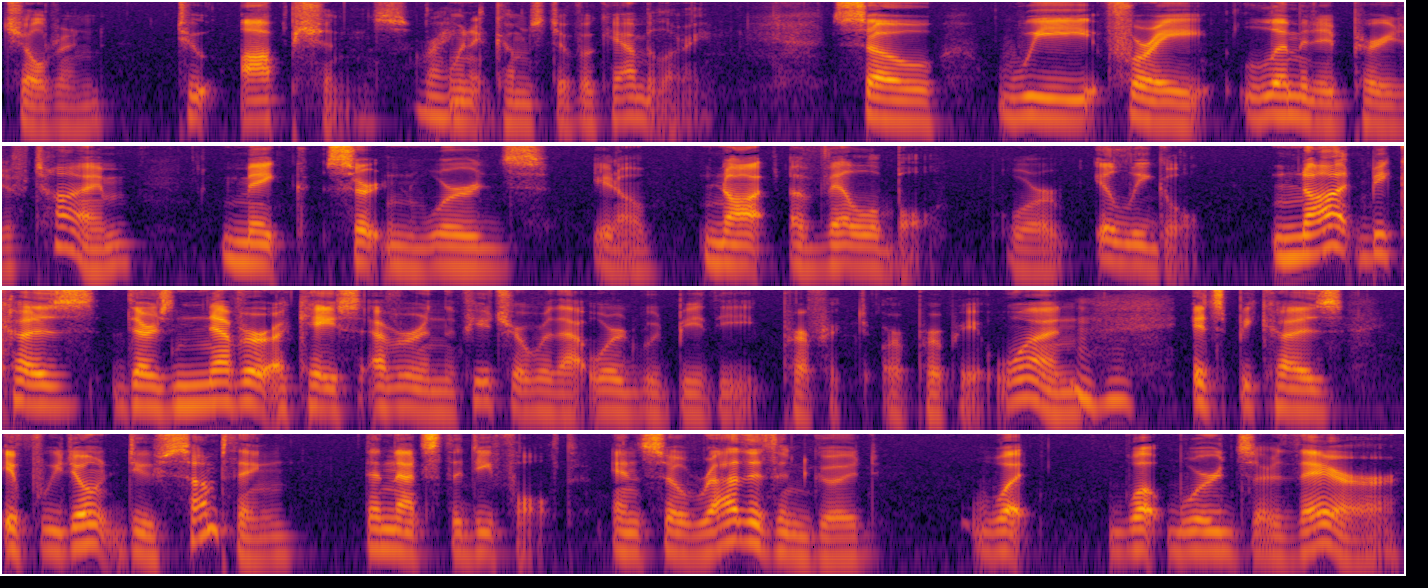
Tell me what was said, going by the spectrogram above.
children to options Right. when it comes to vocabulary. So we, for a limited period of time, make certain words, you know, not available or illegal. Not because there's never a case ever in the future where that word would be the perfect or appropriate one. Mm-hmm. It's because if we don't do something, then that's the default. And so rather than good, what what words are there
